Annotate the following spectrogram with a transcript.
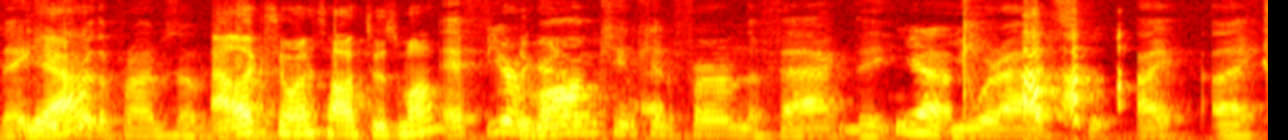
Thank Yeah? you for the prime sub. Alex, you want to talk to his mom? If your Figure- mom can confirm the fact that Yeah. you were at school, I like,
